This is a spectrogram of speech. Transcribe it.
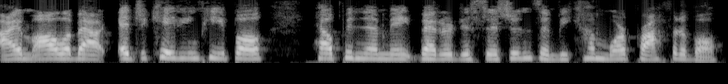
I'm all about educating people, helping them make better decisions and become more profitable.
